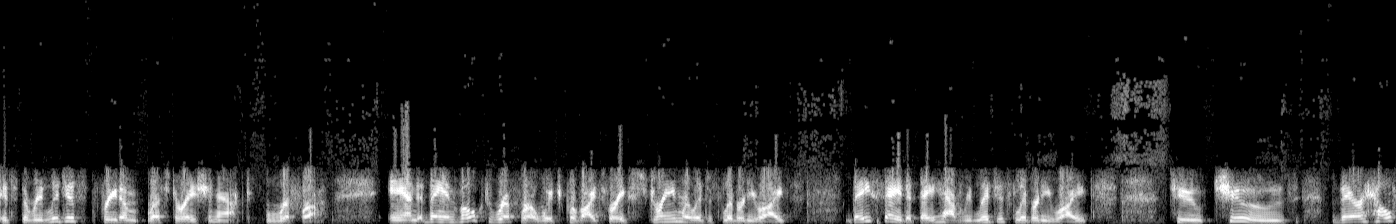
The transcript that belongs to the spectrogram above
It's the Religious Freedom Restoration Act, RFRA. And they invoked RFRA, which provides for extreme religious liberty rights they say that they have religious liberty rights to choose their health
